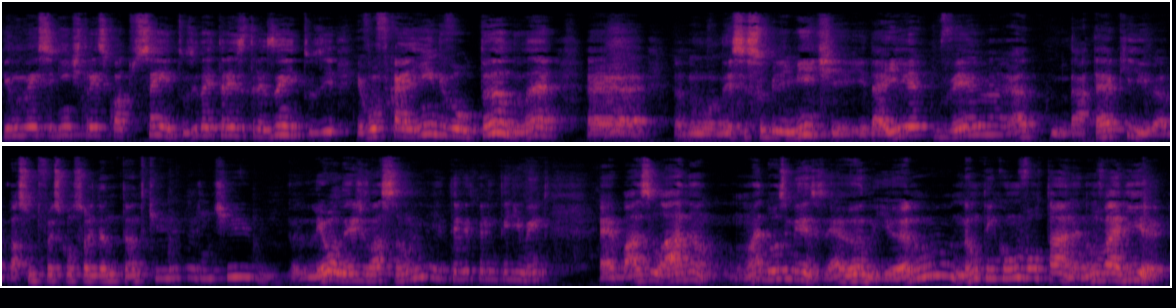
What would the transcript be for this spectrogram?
e no mês seguinte 3.400 e daí 3.300 e eu vou ficar indo e voltando, né? É, no, nesse sublimite e daí ver até que o assunto foi se consolidando tanto que a gente leu a legislação e teve aquele entendimento é, basilar, não, não é 12 meses, é ano, e ano não tem como voltar, né? não varia,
